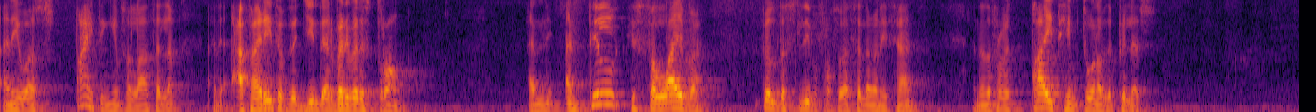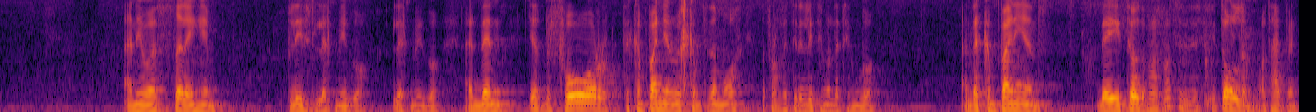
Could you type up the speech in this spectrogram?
and he was fighting him, wa and afarit of the jinn, they are very, very strong. And until his saliva filled the sleeve of Rasulullah in his hand. And then the Prophet tied him to one of the pillars. And he was telling him, Please let me go, let me go. And then just before the companion will come to the mosque, the Prophet released him and let him go. And the companions, they thought the Prophet, what is this? He told them what happened.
